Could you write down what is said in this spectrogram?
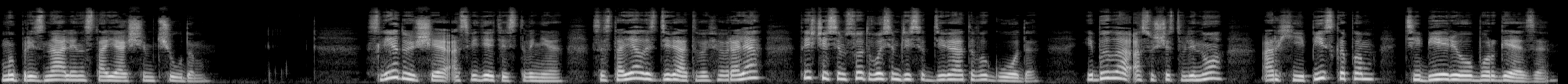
мы признали настоящим чудом. Следующее освидетельствование состоялось 9 февраля 1789 года и было осуществлено архиепископом Тиберио Боргезе.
